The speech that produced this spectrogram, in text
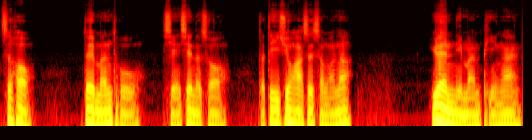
之后对门徒显现的时候的第一句话是什么呢？愿你们平安，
